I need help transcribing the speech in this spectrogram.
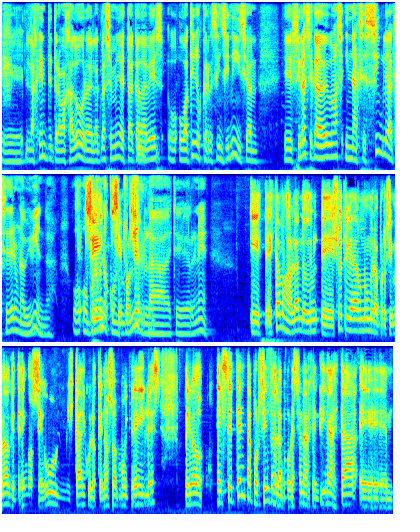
eh, la gente trabajadora de la clase media está Mm. cada vez, o, o aquellos que recién se inician, eh, se le hace cada vez más inaccesible acceder a una vivienda. O, o por Sí, lo menos 100%. construirla, este, René. Y este, estamos hablando de un. eh, yo te voy a dar un número aproximado que tengo según mis cálculos, que no son muy creíbles, pero el 70% de la población argentina está eh,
